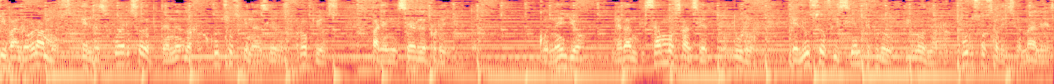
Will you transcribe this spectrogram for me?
y valoramos el esfuerzo de obtener los recursos financieros propios para iniciar el proyecto. Con ello, garantizamos hacia el futuro el uso eficiente y productivo de recursos adicionales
